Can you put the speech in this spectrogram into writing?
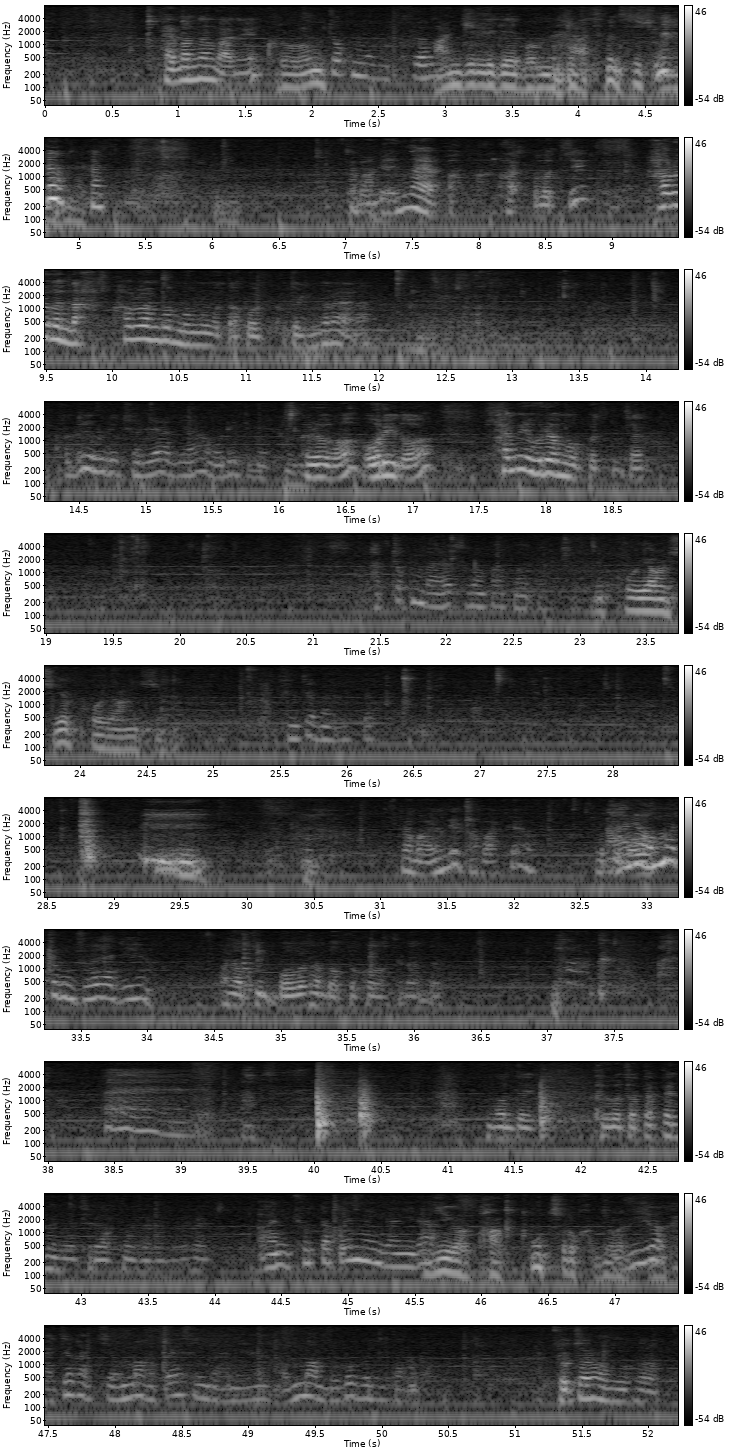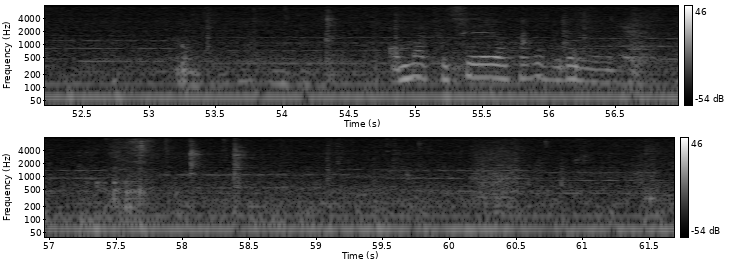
잘 만난 거 아니에요? 그럼 조금 그럼 안 질리게 먹는 아들도 좀 막 맨날 아, 아, 뭐지? 하루 건너 하루 한 번 먹는 것도 보- 보통 힘들어요. 그게 우리 전략이야 우리 집에 그리고 오리도 3일 우려 먹고 진짜. 밥 조금 말아서 먹어봐. 보양식에 보양식. 진짜 맛있어. 그냥 많은 게 다 맛해요. 아니 엄마 좀 줘야지. 아니 어차피 먹을 사람도 없을 것 같긴 한데. 뭔데 그거 줬다 뺏는 게 제일 나쁜 사람이래. 아니 줬다 뺏는 게 아니라 네가 다 통째로 가져갔어 네가 가져갔지 엄마가 뺏은 게 아니야 엄마 물어보지도 않고 줬잖아 그 사람. 엄마 주실래요? 하고 물어보고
